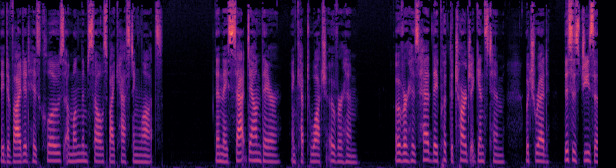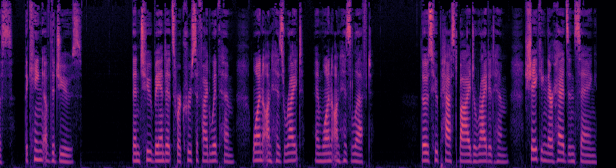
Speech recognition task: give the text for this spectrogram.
they divided his clothes among themselves by casting lots. Then they sat down there and kept watch over him. Over his head they put the charge against him, which read, This is Jesus, the King of the Jews. Then two bandits were crucified with him, one on his right and one on his left. Those who passed by derided him, shaking their heads and saying,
